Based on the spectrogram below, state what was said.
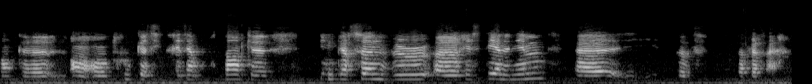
Donc, euh, on, trouve que c'est très important que une personne veut rester anonyme, ils peuvent, le faire.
